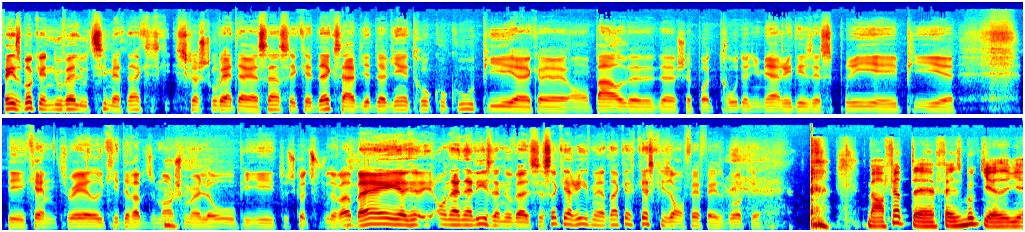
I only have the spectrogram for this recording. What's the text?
Facebook a un nouvel outil maintenant. Ce que je trouve intéressant, c'est que dès que ça vi- devient trop coucou, puis euh, qu'on parle de, je sais pas, de trop de lumière et des esprits, et puis euh, des chemtrails qui dropent du marshmallow, puis tout ce que tu voudras, ben, euh, on analyse la nouvelle. C'est ça qui arrive maintenant. Qu'est- Qu'est-ce qu'ils ont fait, Facebook? Ben, en fait, euh, Facebook, il y a- il y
